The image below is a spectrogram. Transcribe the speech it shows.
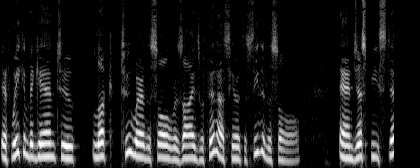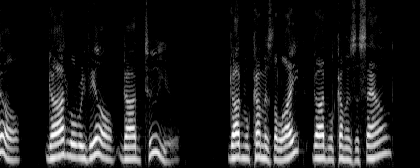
if we can begin to look to where the soul resides within us here at the seat of the soul and just be still, God will reveal God to you. God will come as the light, God will come as the sound,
